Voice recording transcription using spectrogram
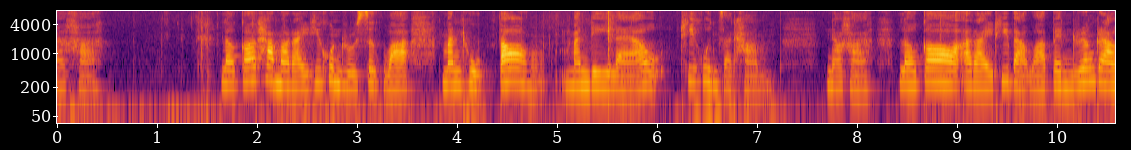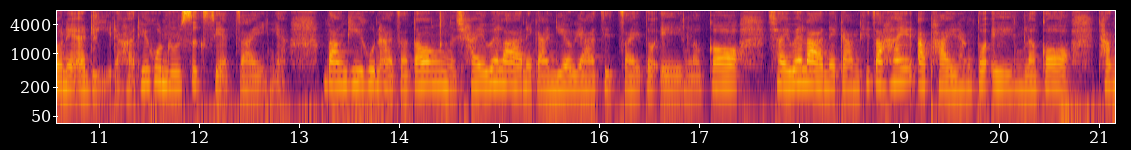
นะคะแล้วก็ทำอะไรที่คุณรู้สึกว่ามันถูกต้องมันดีแล้วที่คุณจะทำ นะคะ แล้วก็อะไรที่แบบว่าเป็นเรื่องราวในอดีตนะคะที่คุณรู้สึกเสียใจอย่างเงี้ย บางทีคุณอาจจะต้องใช้เวลาในการเยียวยาจิตใจตัวเอง แล้วก็ใช้เวลาในการที่จะให้อภัยทั้งตัวเอง แล้วก็ทั้ง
